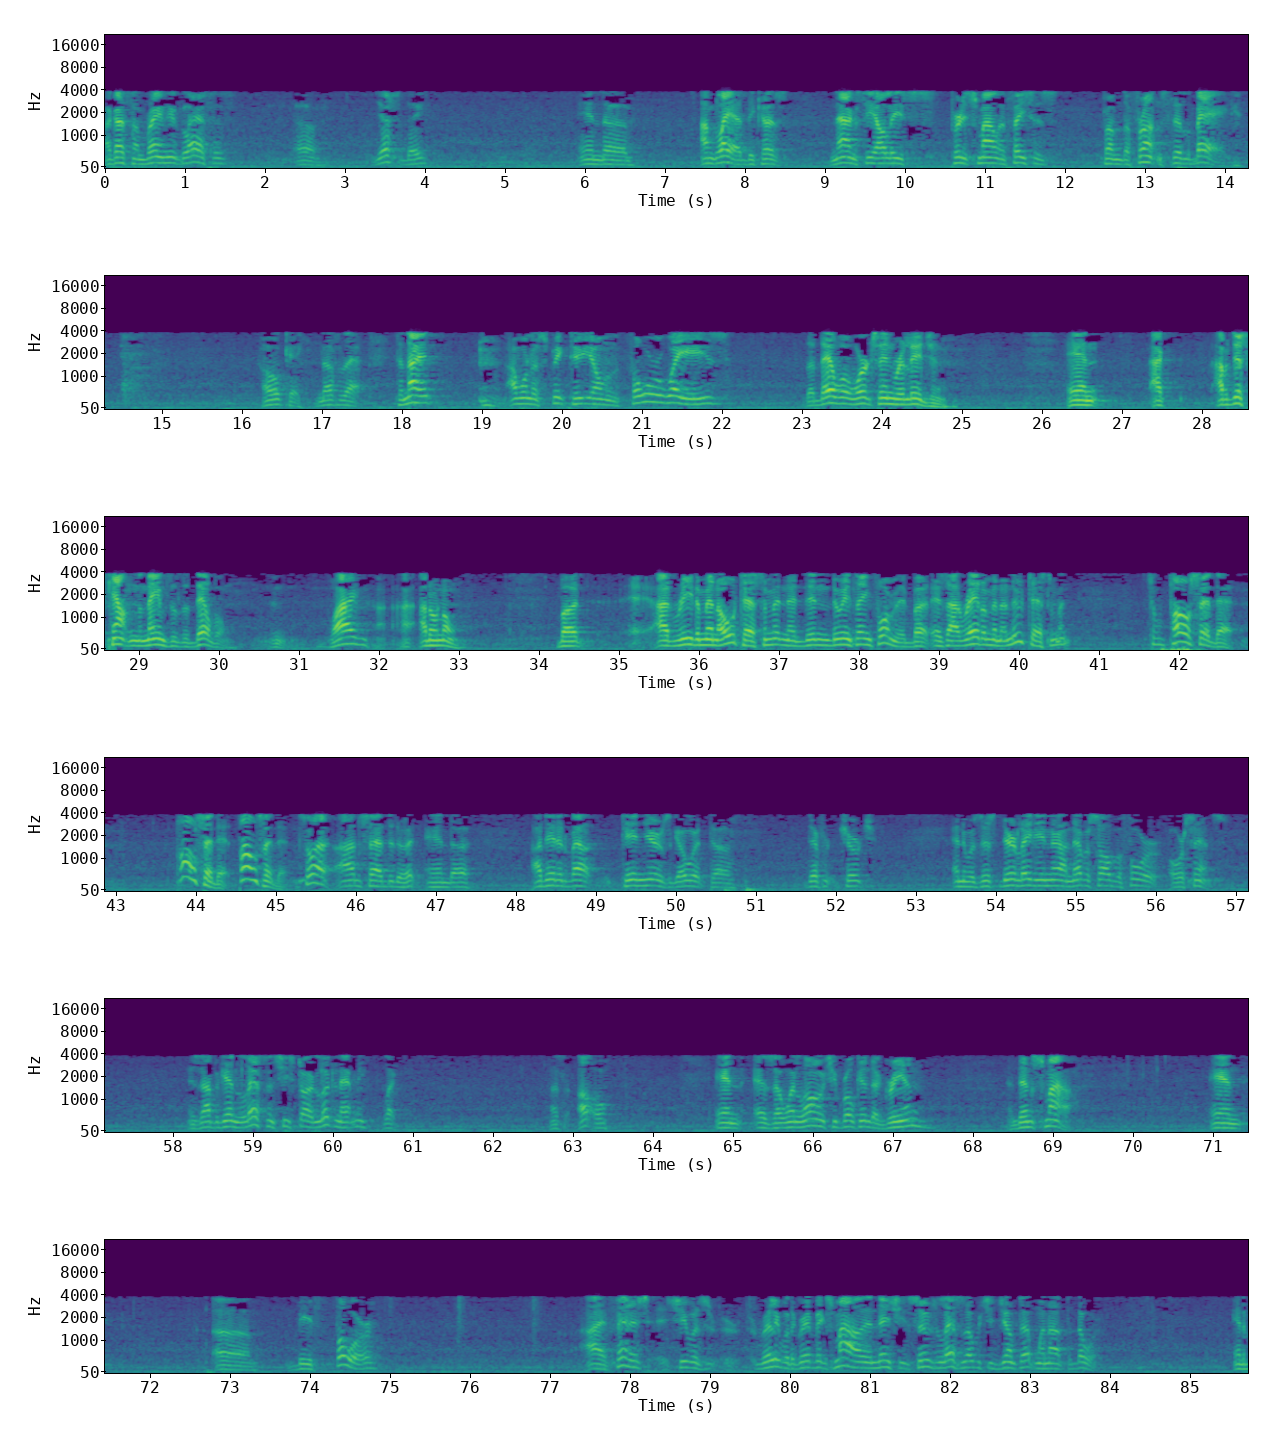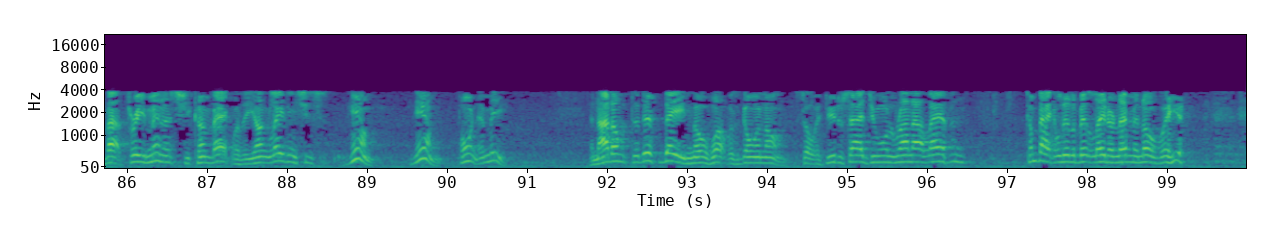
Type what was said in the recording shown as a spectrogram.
I got some brand new glasses uh, yesterday, and uh, I'm glad because now I can see all these pretty smiling faces from the front instead of the bag. Okay, enough of that. Tonight, I want to speak to you on four ways the devil works in religion. And I, I was just counting the names of the devil. And Why? I, I don't know. But I'd read them in the Old Testament and it didn't do anything for me. But as I read them in the New Testament, so Paul said that. Paul said that. Paul said that. So I, I decided to do it, and uh, I did it about ten years ago at uh, different church, and there was this dear lady in there I never saw before or since. As I began the lesson, she started looking at me like, I said, "Uh oh." And as I went along, she broke into a grin, and then a smile, and. Uh, before I finished, she was really with a great big smile, and then she, as soon as the lesson over, she jumped up and went out the door. In about three minutes, she come back with a young lady, and she's him, him, pointing at me. And I don't to this day know what was going on. So if you decide you want to run out laughing, come back a little bit later and let me know, will you?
